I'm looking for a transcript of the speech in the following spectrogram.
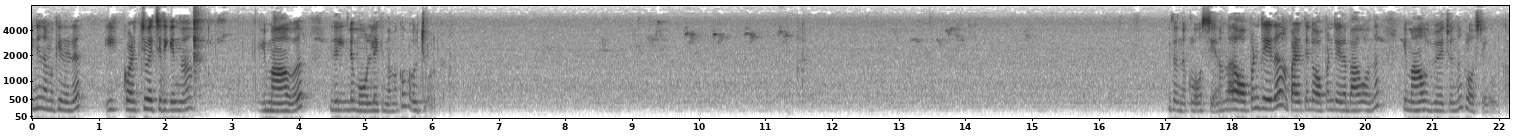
ഇനി നമുക്കിതിൽ ഈ കുഴച്ച് വെച്ചിരിക്കുന്ന ഈ മാവ് ഇതിന്റെ മുകളിലേക്ക് നമുക്ക് ഒഴിച്ചു കൊടുക്കാം. ഇതൊന്ന് ക്ലോസ് ചെയ്യാം. നമ്മൾ അത് ഓപ്പൺ ചെയ്ത് പഴത്തിന്റെ ഓപ്പൺ ചെയ്ത ഭാഗം ഒന്ന് ഈ മാവ് ഉപയോഗിച്ചൊന്ന് ക്ലോസ് ചെയ്ത് കൊടുക്കുക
